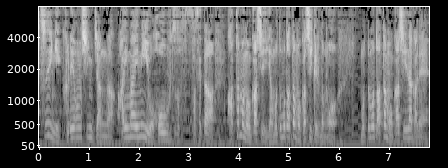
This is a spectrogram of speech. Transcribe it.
ついにクレヨンしんちゃんが曖昧ミーを彷彿させた頭のおかしい、いやもともと頭おかしいけれども、もともと頭おかしい中で、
